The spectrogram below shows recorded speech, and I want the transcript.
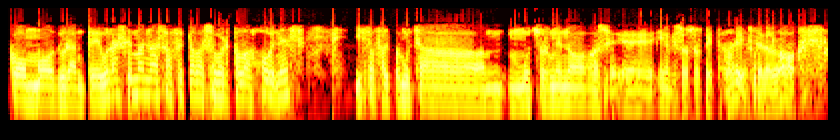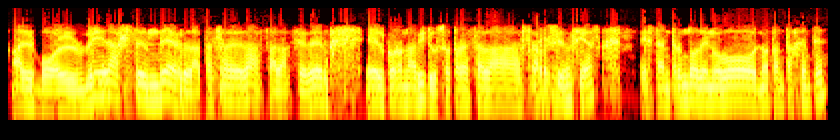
Como durante unas semanas afectaba sobre todo a jóvenes, hizo falta mucha, muchos menos eh, ingresos hospitalarios. Pero luego, al volver a ascender la tasa de edad, al acceder el coronavirus otra vez a las residencias, está entrando de nuevo no tanta gente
